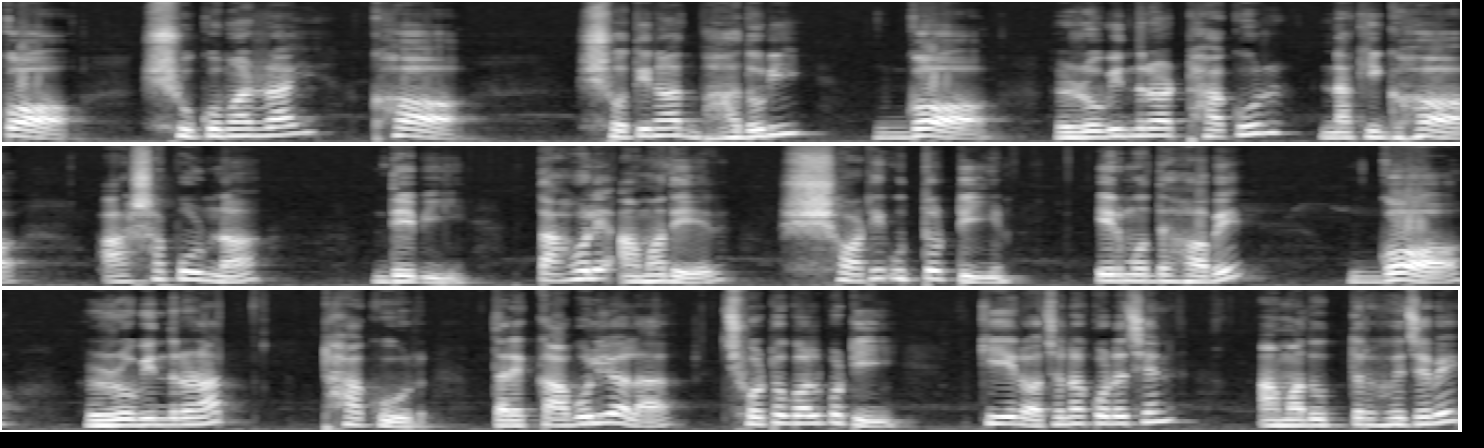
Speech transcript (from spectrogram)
ক, সুকুমার রায়। খ, সতীনাথ ভাদুরী। গ, রবীন্দ্রনাথ ঠাকুর। নাকি ঘ, আশাপূর্ণা দেবী। তাহলে আমাদের সঠিক উত্তরটি এর মধ্যে হবে গ, রবীন্দ্রনাথ ঠাকুর। তাহলে কাবুলিওয়ালা ছোট গল্পটি কে রচনা করেছেন? আমাদের উত্তর হয়ে যাবে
